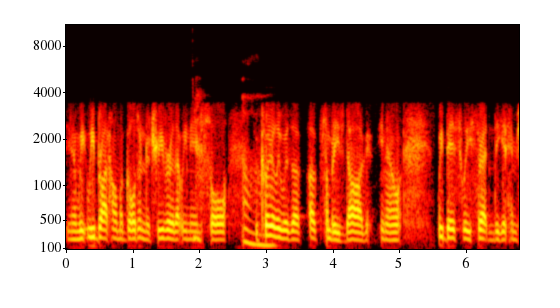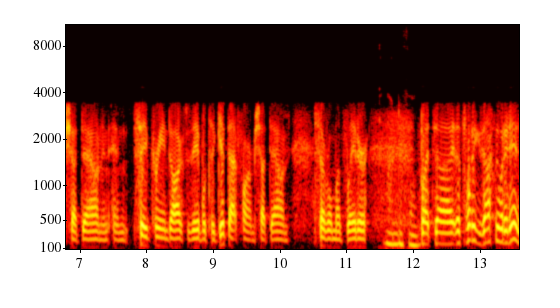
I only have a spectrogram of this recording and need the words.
You know we we brought home a golden retriever that we named Soul oh. who clearly was a, a somebody's dog you know we basically threatened to get him shut down, and, and Save Korean Dogs was able to get that farm shut down several months later. Wonderful. But uh, that's what exactly what it is.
